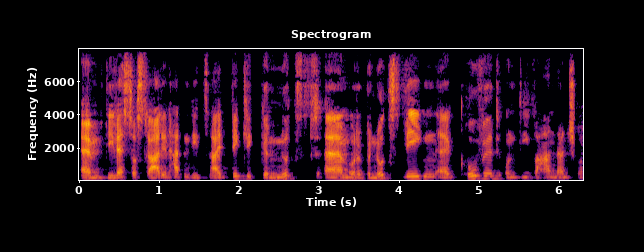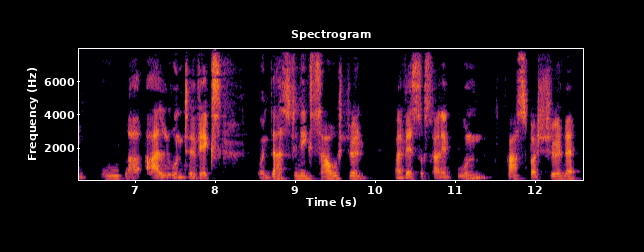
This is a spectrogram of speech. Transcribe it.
Ähm, die Westaustralien hatten die Zeit wirklich genutzt ähm, oder benutzt wegen äh, Covid und die waren dann schon überall unterwegs. Und das finde ich sau schön, weil Westaustralien unfassbar schöne,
